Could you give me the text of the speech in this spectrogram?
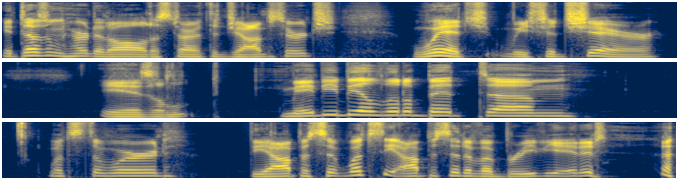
it doesn't hurt at all to start the job search, which we should share is a, maybe be a little bit, um, what's the word? The opposite. What's the opposite of abbreviated?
